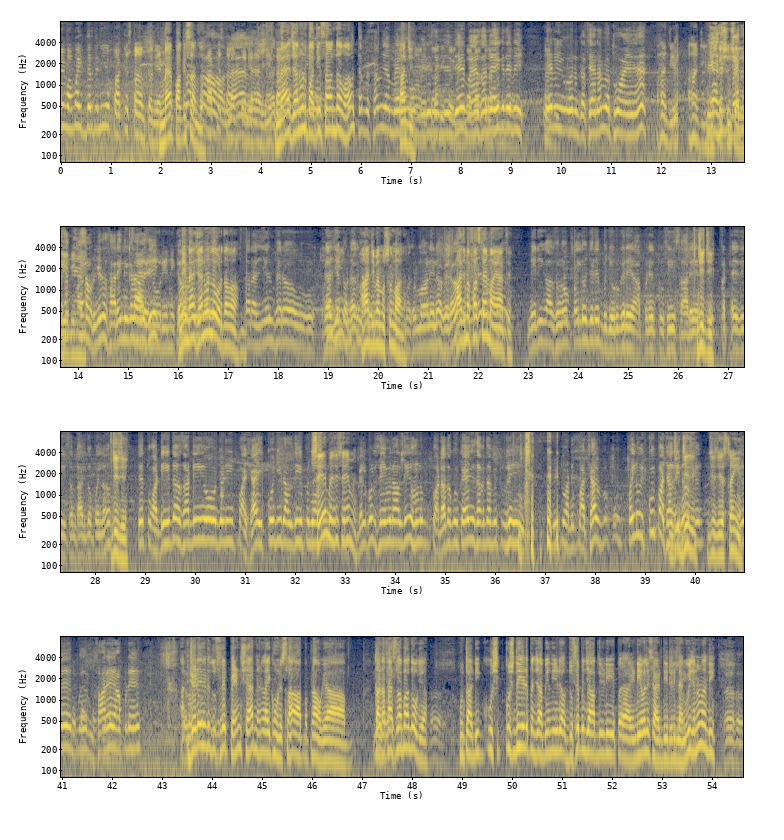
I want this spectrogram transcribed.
ਇਹ ਬਾਬਾ ਇੱਧਰ ਤੇ ਨਹੀਂ ਇਹ ਪਾਕਿਸਤਾਨ ਤੋਂ ਨੇ। ਮੈਂ ਪਾਕਿਸਤਾਨ ਦਾ। ਪਾਕਿਸਤਾਨ ਤੋਂ ਮੈਂ ਜਨੂਨ ਪਾਕਿਸਤਾਨ ਦਾ ਵਾਂ। ਉੱਥੇ ਮੈਂ ਸਮਝਿਆ ਮੇਰੇ। ਮੇਰੀ ਸਮਝ ਦੇ ਮੈਂ ਸਮਝਿਆ ਸੀ ਕਿਤੇ ਵੀ ਇਹ ਵੀ ਉਹਨੂੰ ਦੱਸਿਆ ਨਾ ਵੀ ਉੱਥੋਂ ਆਏ ਆ। ਹਾਂਜੀ ਹਾਂਜੀ। Discussion ਚੱਲ ਰਹੀ ਹੈ ਵੀ, ਹਾਂਜੀ। ਹੌਰੀਏ ਤਾਂ ਸਾਰੇ ਹੀ ਨਿਕਲ ਆਏ ਸੀ। ਨਹੀਂ ਮੈਂ ਜਨੂਨ ਲਾਹੌਰ ਦਾ ਵਾਂ। ਰੈਲੀਅਨ ਫਿਰ ਰੈਲੀਅਨ ਤੁਹਾਡਾ ਹਾਂਜੀ ਮੈਂ ਮੁਸਲਮਾਨ ਹਾਂ। ਮੁਸਲਮਾਨ ਹੈ ਨਾ ਫਿਰ। ਅੱਜ ਮੈਂ ਫਸਟ ਟਾਈਮ ਆਇਆ ਇੱਥੇ। ਮੇਰੀ ਗੱਲ ਸੁਣੋ ਪਹਿਲੋਂ ਜਿਹੜੇ ਬਜ਼ੁਰਗ ਨੇ ਆਪਣੇ ਤੁਸੀਂ ਸਾਰੇ ਜੀ, ਜੀ। ਇਕੱਠੇ ਸੀ 47 ਤੋਂ ਪਹਿਲਾਂ ਜੀ ਜੀ। ਤੇ ਤੁਹਾਡੀ ਤਾਂ ਸਾਡੀ ਉਹ ਜਿਹੜੀ ਭਾਸ਼ਾ ਇੱਕੋ ਜੀ ਰਲਦੀ ਹੈ ਪੰਜਾਬੀ ਸੇਮ ਹੈ ਜੀ ਸੇਮ ਹੈ। ਬਿਲਕੁਲ ਸੇਮ ਰਲਦੀ ਹੁਣ ਤੁਹਾਡਾ ਤਾਂ ਕੋਈ ਕਹਿ ਨਹੀਂ ਸਕਦਾ ਵੀ ਤੁਸੀਂ ਵੀ ਤੁਹਾਡੀ ਭਾਸ਼ਾ ਪਹਿਲੋਂ ਇੱਕੋ ਹੀ ਭਾਸ਼ਾ ਜੀ ਸੀ ਨਾ ਜੀ ਜੀ ਉੱਥੇ। ਜੀ ਜੀ ਇਸ ਤਰ੍ਹਾਂ ਹੀ ਹੈ। ਇਹ ਸਾਰੇ ਆਪਣੇ ਜਿਹੜੇ ਜਿਹੜੇ ਦੂਸਰੇ ਪਿੰਡ ਸ਼ਹਿਰ ਨੇ ਲਾਈਕ ਹੁਣ ਇਸਲਾਮ ਆਪਣਾ ਹੋ ਗਿਆ ਤੁਹਾਡਾ ਫੈਸਲਾਬਾਦ ਹੋ ਗਿਆ। ਹੁਣ ਤੁਹਾਡੀ ਕੁਛ ਕੁਛ ਦੀ ਜਿਹੜੇ ਪੰਜਾਬੀਆਂ ਦੀ ਜਿਹੜੇ ਦੂਸਰੇ ਪੰਜਾਬ ਦੀ ਜਿਹੜੀ ਇੰਡੀਆ ਵਾਲੀ ਸਾਈਡ ਦੀ ਜਿਹੜੀ ਲੈਂਗੁਏਜ ਹੈ ਨਾ ਉਹਨਾਂ ਦੀ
